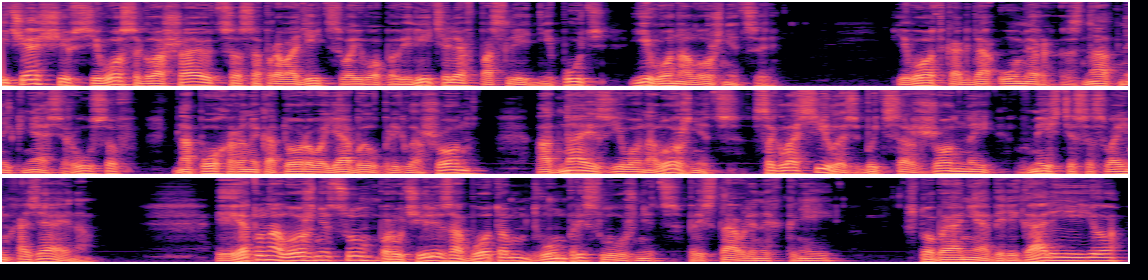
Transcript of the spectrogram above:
И чаще всего соглашаются сопроводить своего повелителя в последний путь его наложницы. И вот, когда умер знатный князь Русов, на похороны которого я был приглашен, Одна из его наложниц согласилась быть сожженной вместе со своим хозяином. И эту наложницу поручили заботам двум прислужниц, приставленных к ней, чтобы они оберегали ее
